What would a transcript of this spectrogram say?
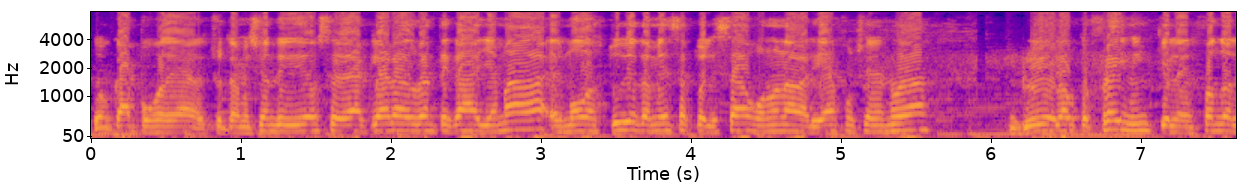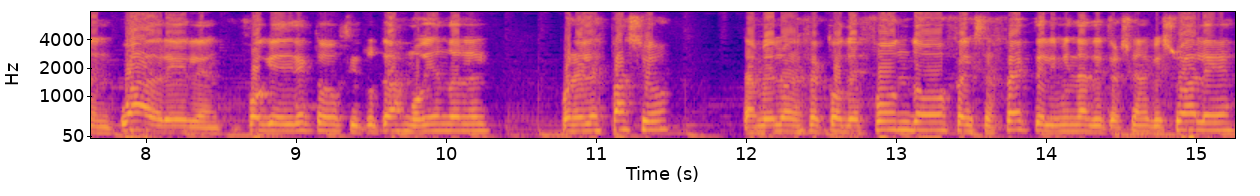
su transmisión de video se vea clara durante cada llamada. El modo estudio también se ha actualizado con una variedad de funciones nuevas, incluido el auto framing, que en el fondo el encuadre, el enfoque directo si tú te vas moviendo en el, por el espacio. También los efectos de fondo, face effect, eliminan distracciones visuales.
